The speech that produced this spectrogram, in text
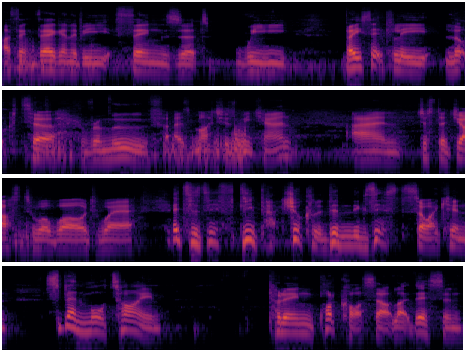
I think they're going to be things that we basically look to remove as much as we can and just adjust to a world where it's as if Deepak Shukla didn't exist, so I can spend more time putting podcasts out like this and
